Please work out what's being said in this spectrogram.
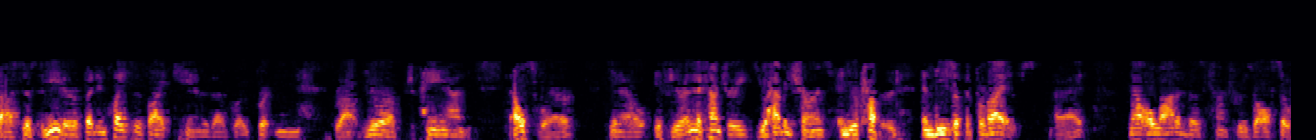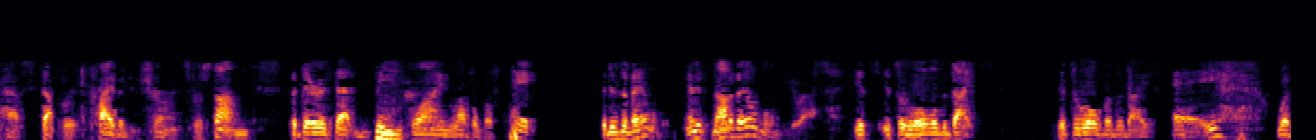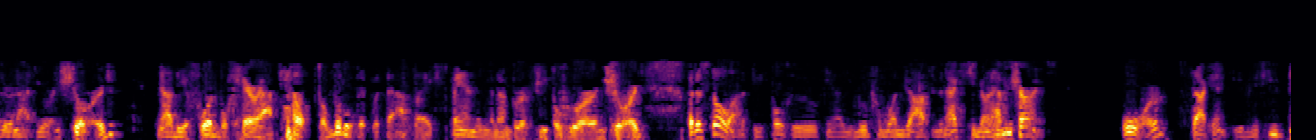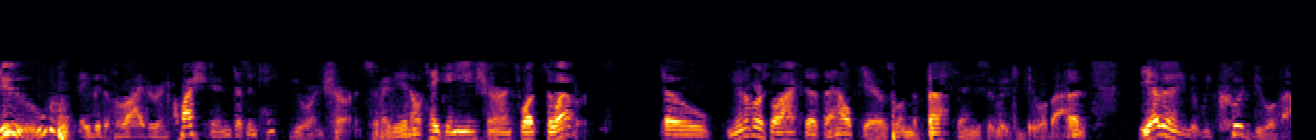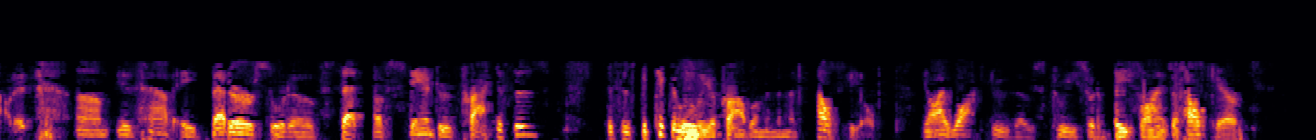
uh, system either. But in places like Canada, Great Britain, throughout Europe, Japan, elsewhere, you know, if you're in the country, you have insurance and you're covered, and these are the providers. All right. Now, a lot of those countries also have separate private insurance for some, but there is that hmm. baseline level of pay that is available, and it's not available in the U.S. It's it's a roll of the dice. It's a roll of the dice. A, whether or not you're insured. Now, the Affordable Care Act helped a little bit with that by expanding the number of people who are insured, but there's still a lot of people who, you know, you move from one job to the next, you don't have insurance. Or, second, even if you do, maybe the provider in question doesn't take your insurance, or maybe they don't take any insurance whatsoever. So universal access to healthcare is one of the best things that we can do about it. The other thing that we could do about it um, is have a better sort of set of standard practices. This is particularly a problem in the mental health field. You know, I walk through those three sort of baselines of healthcare,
